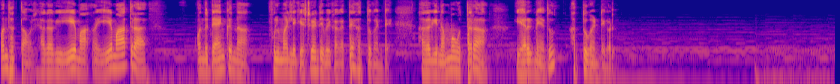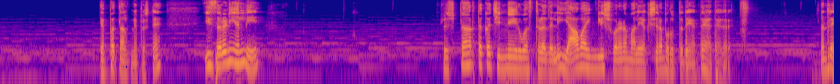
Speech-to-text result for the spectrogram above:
ಒಂದು ಹತ್ತು ಅಂಶ ಹಾಗಾಗಿ ಎ ಮಾ, ಎ ಮಾತ್ರ ಒಂದು ಟ್ಯಾಂಕನ್ನು ಫುಲ್ ಮಾಡಲಿಕ್ಕೆ ಎಷ್ಟು ಗಂಟೆ ಬೇಕಾಗತ್ತೆ? ಹತ್ತು ಗಂಟೆ. ಹಾಗಾಗಿ ನಮ್ಮ ಉತ್ತರ ಎರಡನೇದು ಹತ್ತು ಗಂಟೆಗಳು. ಎಪ್ಪತ್ನಾಲ್ಕನೇ ಪ್ರಶ್ನೆ. ಈ ಸರಣಿಯಲ್ಲಿ ಪ್ರಶ್ನಾರ್ಥಕ ಚಿಹ್ನೆ ಇರುವ ಸ್ಥಳದಲ್ಲಿ ಯಾವ ಇಂಗ್ಲಿಷ್ ವರ್ಣಮಾಲೆ ಅಕ್ಷರ ಬರುತ್ತದೆ ಅಂತ ಹೇಳ್ತಾ ಇದ್ದಾರೆ. ಅಂದರೆ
